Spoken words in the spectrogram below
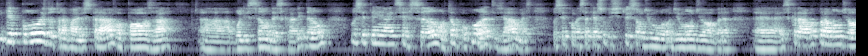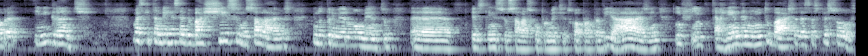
e depois do trabalho escravo, após a, a, abolição da escravidão, você tem a inserção, até um pouco antes já, mas você começa a ter a substituição de, de mão de obra é, escrava para mão de obra imigrante, mas que também recebe baixíssimos salários e no primeiro momento é, eles têm os seus salários comprometidos com a própria viagem, enfim, a renda é muito baixa dessas pessoas.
